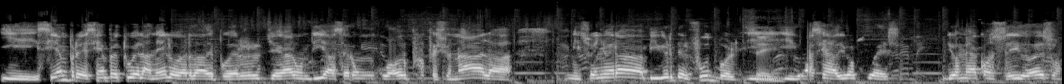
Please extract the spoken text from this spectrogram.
y siempre, siempre tuve el anhelo, ¿verdad?, de poder llegar un día a ser un jugador profesional. mi sueño era vivir del fútbol y, gracias a Dios, pues, Dios me ha concedido eso.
